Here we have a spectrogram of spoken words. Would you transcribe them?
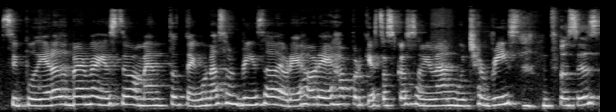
si pudieras verme en este momento, tengo una sonrisa de oreja a oreja porque estas cosas a mí me dan mucha risa. Entonces,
